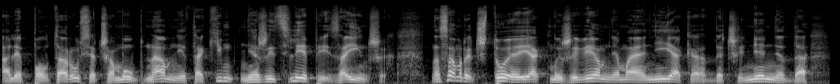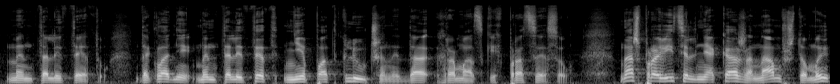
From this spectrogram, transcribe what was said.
Але паўтаруся, чаму б нам не такім не жыць лепей за іншых. Насамрэч тое, як мы жывем, не мае ніякага дачынення да менталітэту. Дакладней, менталітэт не падключаны да грамадскіх працэсаў. Наш правитель не кажа нам, што мы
